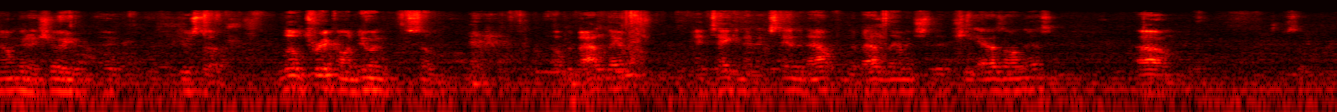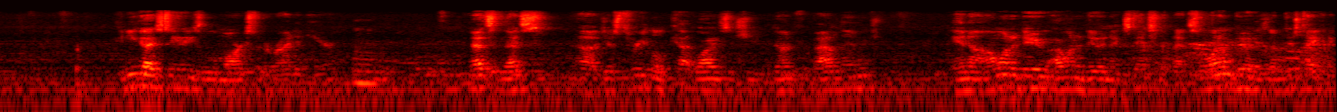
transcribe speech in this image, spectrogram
now I'm going to show you uh, just a little trick on doing some of the battle damage and taking it extended out from the battle damage that she has on this. Um, can you guys see these little marks that are right in here? That's, that's, uh, just three little cut lines that you've done for battle damage. And uh, I wanna do, I wanna do an extension of that. So what I'm doing is I'm just taking a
